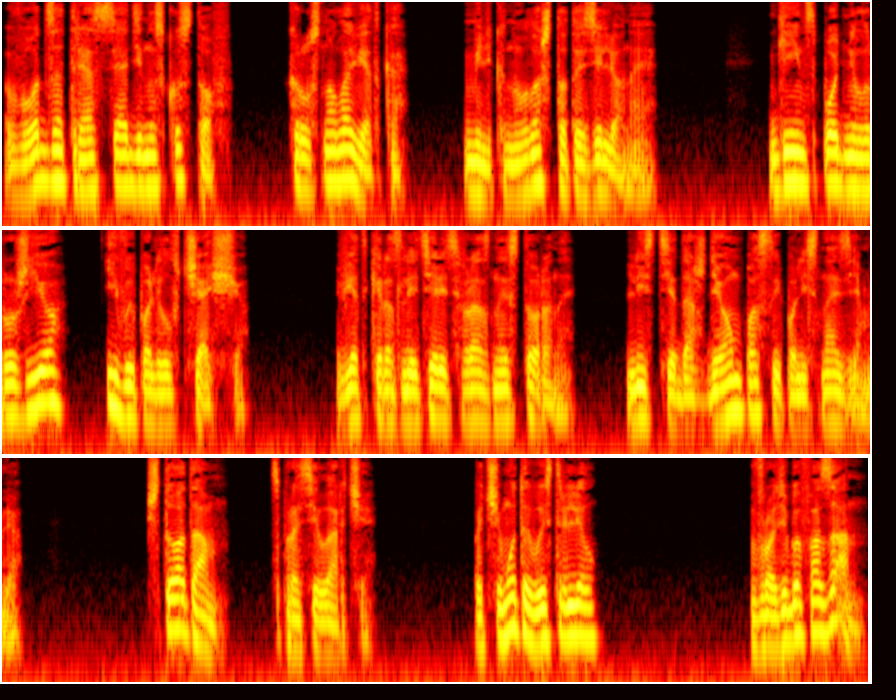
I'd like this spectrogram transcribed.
Вот затрясся один из кустов. Хрустнула ветка. Мелькнуло что-то зеленое. Гейнс поднял ружье и выпалил в чащу. Ветки разлетелись в разные стороны. Листья дождем посыпались на землю. «Что там?» — спросил Арчи. «Почему ты выстрелил?» «Вроде бы фазан»,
